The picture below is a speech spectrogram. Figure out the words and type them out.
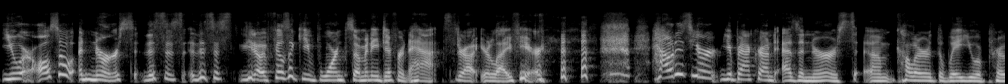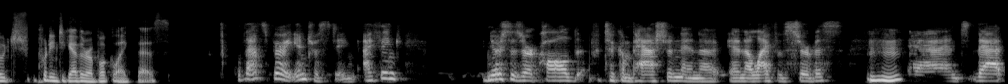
you are also a nurse. This is this is you know it feels like you've worn so many different hats throughout your life here. How does your your background as a nurse um, color the way you approach putting together a book like this? Well that's very interesting. I think nurses are called to compassion and a, and a life of service Mm-hmm. And that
